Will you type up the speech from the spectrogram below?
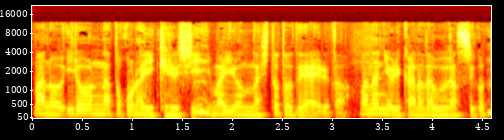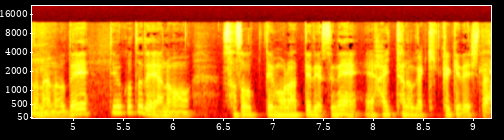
まあ、あのいろんなところへ行けるし、うんうん、まあ、いろんな人と出会えると、まあ、何より体を動かす仕事なので、うん、ということであの誘ってもらってですね入ったのがきっかけでした。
